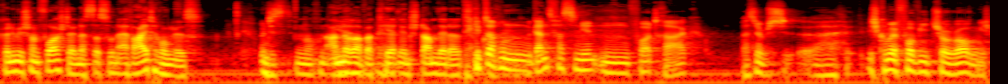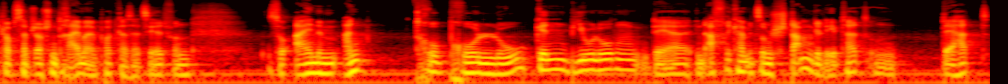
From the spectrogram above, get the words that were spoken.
Könnte mir schon vorstellen, dass das so eine Erweiterung ist. Und das, noch ein anderer ja, Bakterienstamm, der da. Da gibt es auch einen ganz faszinierenden Vortrag. Ich weiß nicht, ob ich. Äh, ich komme mir vor wie Joe Rogan. Ich glaube, das habe ich auch schon dreimal im Podcast erzählt von so einem Anthropologen, Biologen, der in Afrika mit so einem Stamm gelebt hat und der hat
